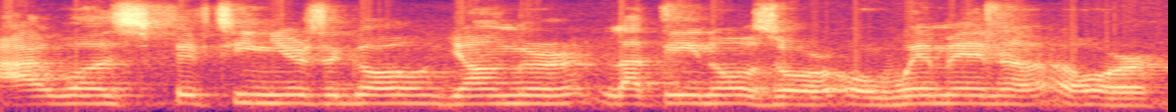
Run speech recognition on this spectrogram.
I was 15 years ago, younger Latinos or, or women uh, or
